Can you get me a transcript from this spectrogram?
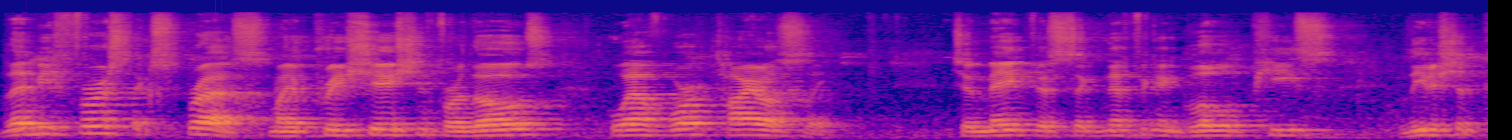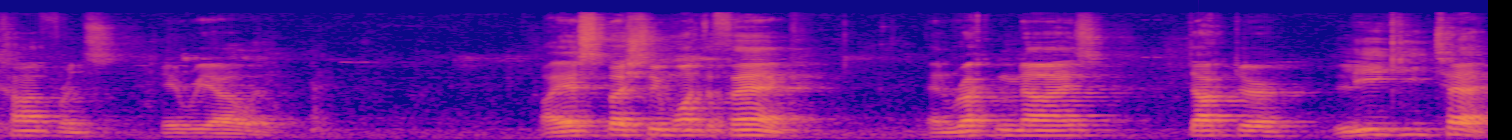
Let me first express my appreciation for those who have worked tirelessly to make this significant Global Peace Leadership Conference a reality. I especially want to thank and recognize Dr. Lee Ki-taek,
